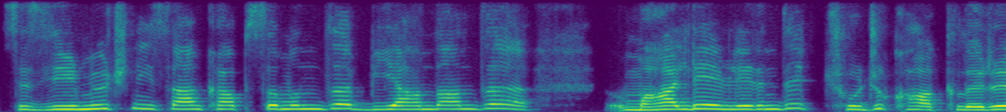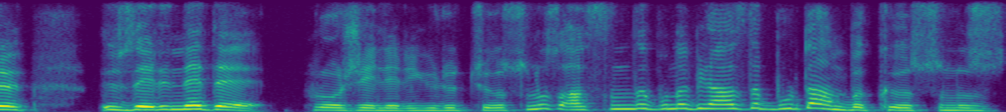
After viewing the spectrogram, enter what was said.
Siz 23 Nisan kapsamında bir yandan da mahalle evlerinde çocuk hakları üzerine de projeleri yürütüyorsunuz. Aslında buna biraz da buradan bakıyorsunuz.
